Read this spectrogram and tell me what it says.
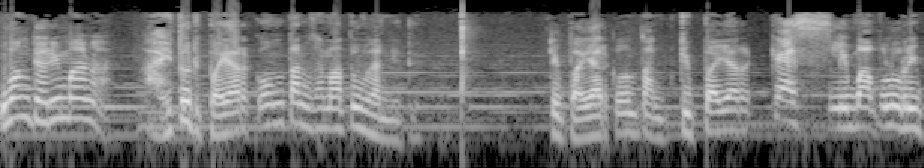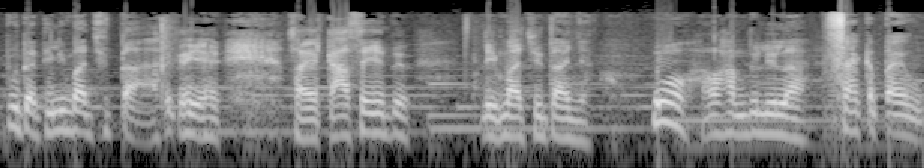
Uang dari mana? Ah itu dibayar kontan sama Tuhan itu dibayar kontan, dibayar cash 50 ribu tadi 5 juta. Kayak saya kasih itu 5 jutanya. Wah, wow, alhamdulillah. Saya ketemu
